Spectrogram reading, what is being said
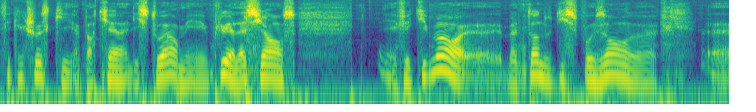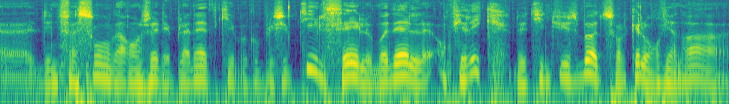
c'est quelque chose qui appartient à l'histoire, mais plus à la science. effectivement, maintenant nous disposons d'une façon d'arranger les planètes qui est beaucoup plus subtile, c'est le modèle empirique de Tintus Bode, sur lequel on reviendra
